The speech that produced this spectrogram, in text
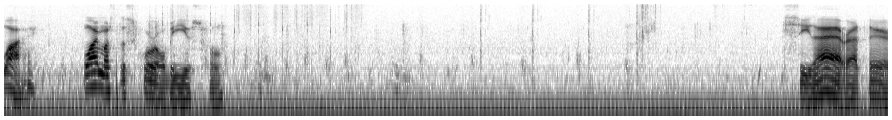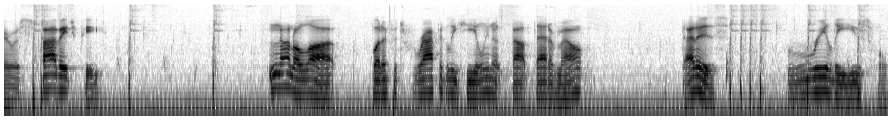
Why? Why must the squirrel be useful? See that right there was 5 HP. Not a lot, but if it's rapidly healing at about that amount, that is really useful.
